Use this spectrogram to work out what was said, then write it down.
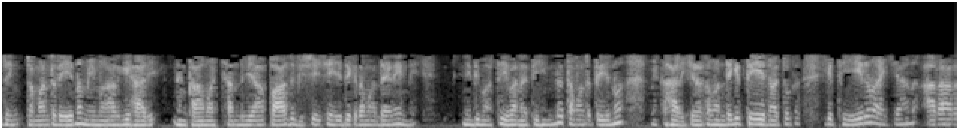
දැන් Tamanට තේරෙන මේ මාර්ගේ හරි. දැන් කාමච්ඡන්ද ව්‍යාපාද විශේෂයෙන් මේ දෙක තමයි දැනෙන්නේ. නිදිමත ඒව නැති හින්දා Tamanට තේරෙනවා මේක හරි කියලා. Tamanට ඒක තේරෙනවා. ඒක ඒක තේරෙනවා කියන්නේ අර අර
